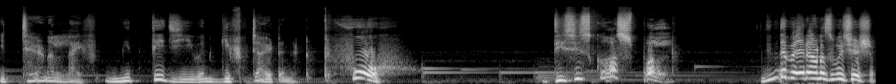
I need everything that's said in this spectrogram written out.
ഇറ്റേണൽ ലൈഫ് നിത്യജീവൻ ഗിഫ്റ്റായിട്ടും കിട്ടും. ഫോ ദിസ് ഈസ് ഗോസ്പൽ ഇതിന്റെ പേരാണ് സുവിശേഷം.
